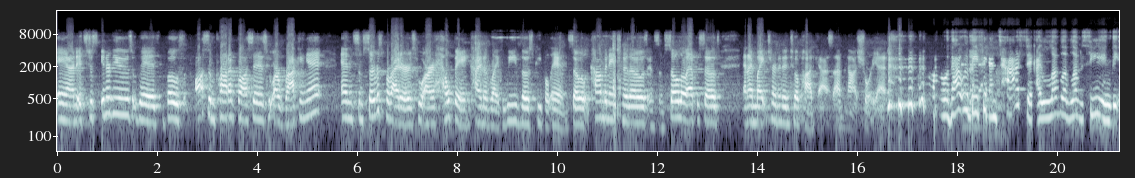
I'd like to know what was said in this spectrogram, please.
And it's just interviews with both awesome product bosses who are rocking it and some service providers who are helping kind of like weave those people in. So, a combination of those and some solo episodes and I might turn it into a podcast. I'm not sure yet. oh, that would be fantastic. I love, love, love seeing the,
